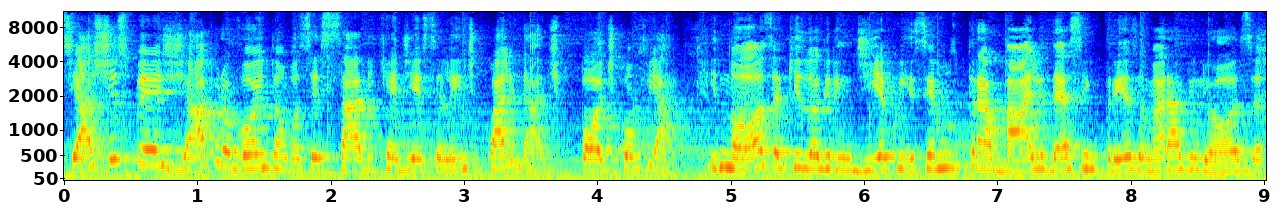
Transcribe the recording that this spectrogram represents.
Se a XP já aprovou, então você sabe que é de excelente qualidade, pode confiar. E nós aqui do Agrindia conhecemos o trabalho dessa empresa maravilhosa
